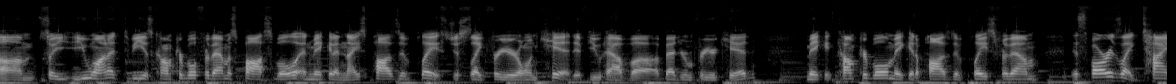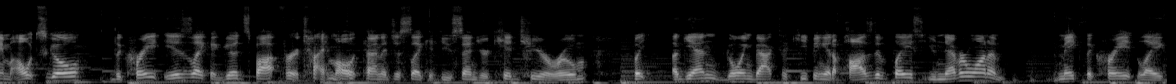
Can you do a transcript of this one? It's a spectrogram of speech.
Um, so you want it to be as comfortable for them as possible and make it a nice positive place, just like for your own kid. If you have a bedroom for your kid, make it comfortable, make it a positive place for them. As far as like timeouts go, the crate is like a good spot for a timeout, kind of just like if you send your kid to your room. But again, going back to keeping it a positive place, you never want to make the crate like.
